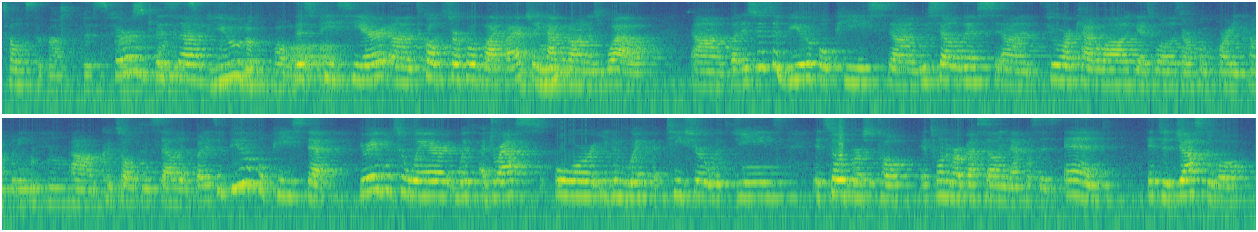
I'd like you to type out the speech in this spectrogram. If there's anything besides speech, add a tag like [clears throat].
tell us about this Sure, first this, one. It's uh, beautiful. This piece here, uh, it's called the Circle of Life. I actually have it on as well. Uh, but it's just a beautiful piece. Uh, we sell this uh, through our catalog as well as our home party company. Um, consultants sell it. But it's a beautiful piece that you're able to wear with a dress or even with a t-shirt with jeans. It's so versatile. It's one of our best-selling necklaces. And it's adjustable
